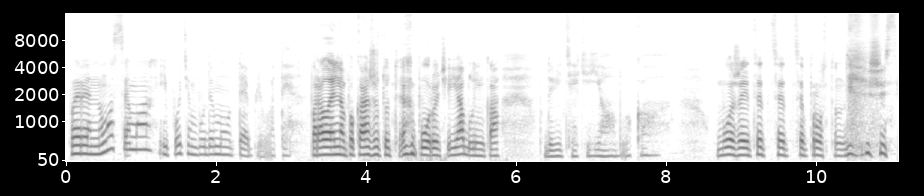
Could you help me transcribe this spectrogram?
Переносимо і потім будемо утеплювати. Паралельно покажу тут поруч яблунька. Подивіться, які яблука. Боже, це, це, це просто щось,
